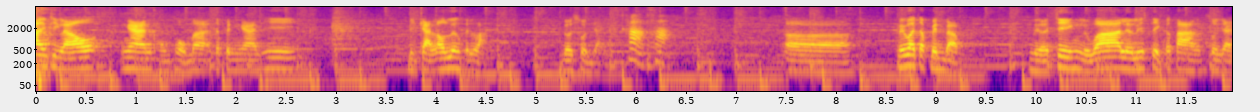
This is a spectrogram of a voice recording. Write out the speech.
ว่าจริงๆแล้วงานของผมอะจะเป็นงานที่มีการเล่าเรื่องเป็นหลัก โดยส่วนใหญ่ค่ะค่ะเอ่อไม่ว่าจะเป็นแบบเหนือจริงหรือว่าเรียลลิสติกก็ตามส่วนใหญ่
